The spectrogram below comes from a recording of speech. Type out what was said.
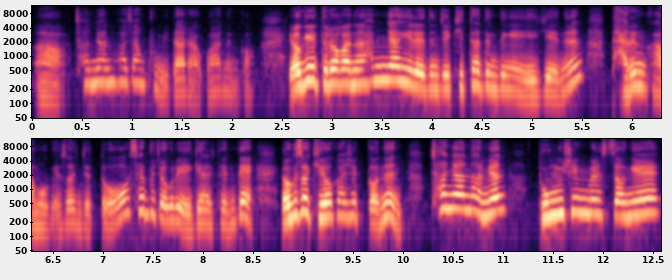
아, 천연 화장품이다라고 하는 거. 여기에 들어가는 함량이라든지 기타 등등의 얘기에는 다른 과목에서 이제 또 세부적으로 얘기할 텐데 여기서 기억하실 거는 천연하면 동식물성의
